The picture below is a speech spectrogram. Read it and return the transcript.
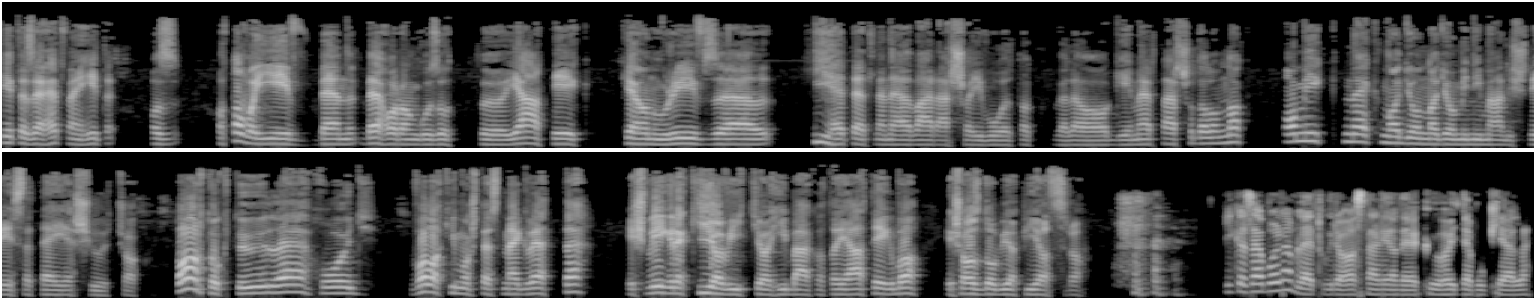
2077 az a tavalyi évben beharangozott játék Keanu reeves hihetetlen elvárásai voltak vele a gamer társadalomnak. amiknek nagyon-nagyon minimális része teljesült csak. Tartok tőle, hogy valaki most ezt megvette, és végre kiavítja a hibákat a játékba, és azt dobja piacra. Igazából nem lehet újra használni anélkül, hogy ne bukjál le.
